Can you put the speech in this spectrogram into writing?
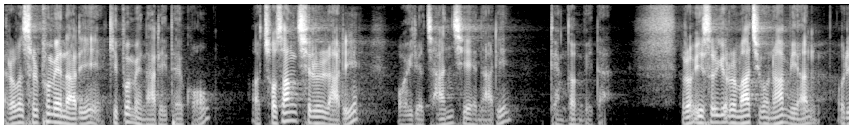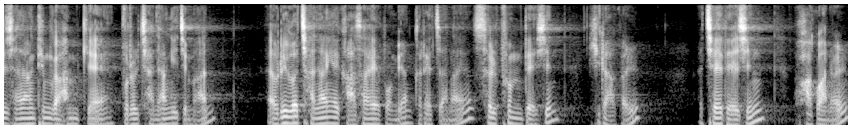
여러분 슬픔의 날이 기쁨의 날이 되고 초상 치를 날이 오히려 잔치의 날이 된 겁니다. 그럼 이 설교를 마치고 나면 우리 찬양팀과 함께 부를 찬양이지만 우리 그 찬양의 가사에 보면 그랬잖아요. 슬픔 대신 희락을, 제 대신 화관을,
